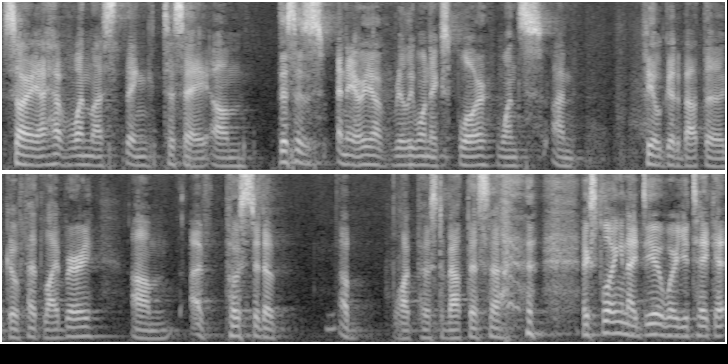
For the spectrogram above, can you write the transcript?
Sorry, I have one last thing to say. Um, this is an area I really want to explore once I feel good about the GoFed library. Um, I've posted a, a blog post about this, uh, exploring an idea where you take a,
